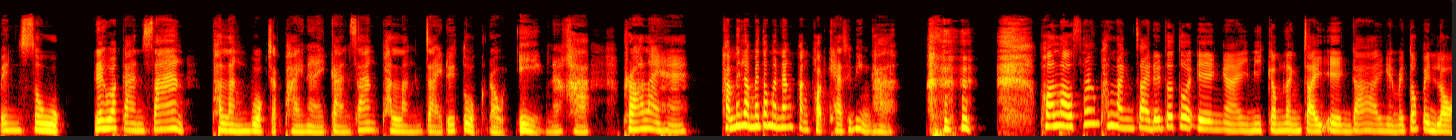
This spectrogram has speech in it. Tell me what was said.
เป็นสุข เรียกว่าการสร้าง พลังบวกจากภายในการสร้างพลังใจด้วยตัวเราเองนะคะ เพราะอะไรฮะทำให้เราไม่ต้องมานั่งฟังพอดแคสต์พี่ผิงค่ะเพราะเราสร้างพลังใจด้วยตัวตัวเองไง มีกำลังใจเองได้ไงไม่ต้องไปรอ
